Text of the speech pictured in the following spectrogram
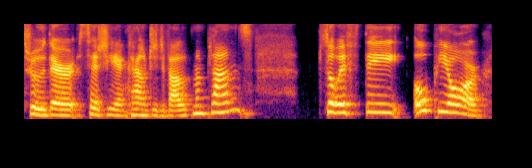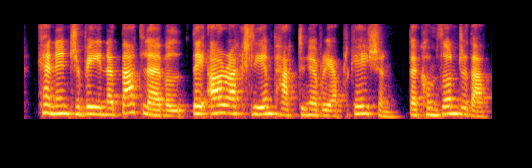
through their city and county development plans. So if the OPR can intervene at that level, they are actually impacting every application that comes under that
